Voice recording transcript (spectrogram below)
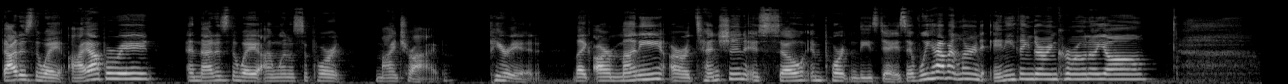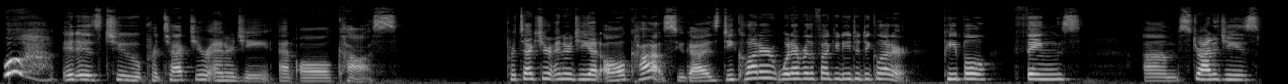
That is the way I operate, and that is the way I want to support my tribe. Period. Like our money, our attention is so important these days. If we haven't learned anything during Corona, y'all, Whew, it is to protect your energy at all costs. Protect your energy at all costs, you guys. Declutter whatever the fuck you need to declutter. People, things, um, strategies,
